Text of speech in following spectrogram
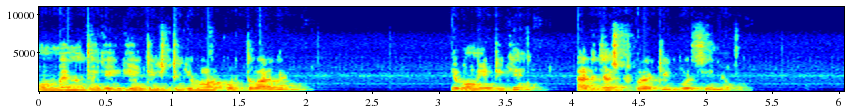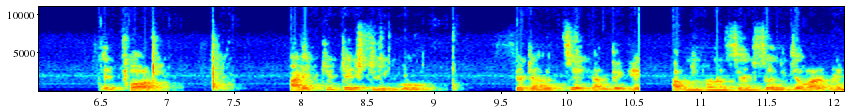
হোম মেনু থেকে গিয়ে টেক্সটটিকে বড় করতে পারবেন এবং এটিকে অ্যাডজাস্ট করে ঠিক বসিয়ে নেব। এরপর আরেকটি টেক্সট লিখব, সেটা হচ্ছে এখান থেকে আপনি কোনো সেপসও নিতে পারবেন।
